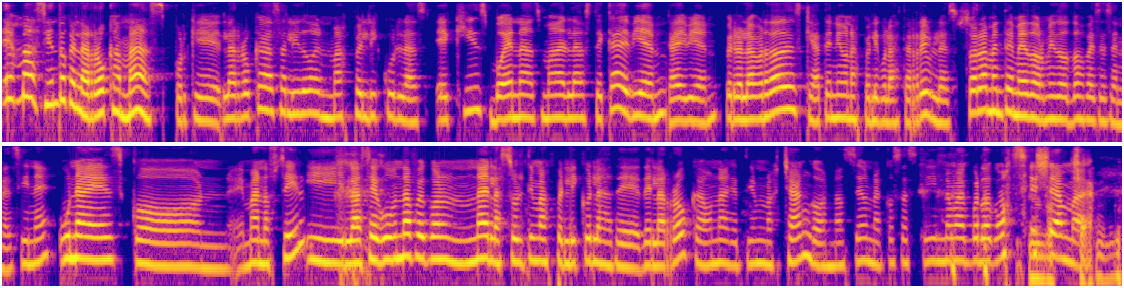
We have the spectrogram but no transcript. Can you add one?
es más, siento que La Roca más, porque La Roca ha salido en más películas X, buenas, malas, te cae bien, cae bien, pero la verdad es que ha tenido unas películas terribles. Solamente me he dormido dos veces en el cine. Una es con eh, Man of Steel y la segunda fue con una de las últimas películas de, de La Roca, una que tiene unos changos, no sé, una cosa así, no me acuerdo cómo se llama. changos.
